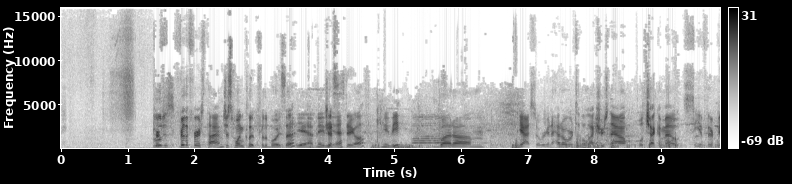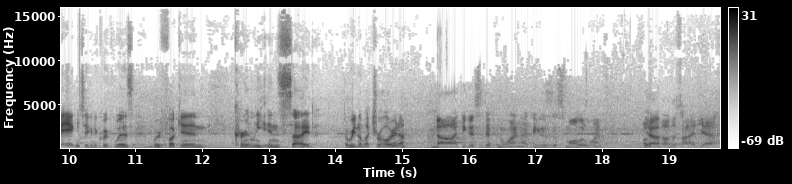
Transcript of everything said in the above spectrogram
Okay. We'll just, for the first time. Just one clip for the boys, eh? Yeah, maybe, Just yeah. to stay off. maybe. But um, yeah. So we're gonna head over to the lectures now. We'll check them out, see if they're big. Taking a quick whiz. We're fucking currently inside. Are we in a lecture hall right now? No, I think this is a different one. I think this is a smaller one. On Yeah? the other side, yeah.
